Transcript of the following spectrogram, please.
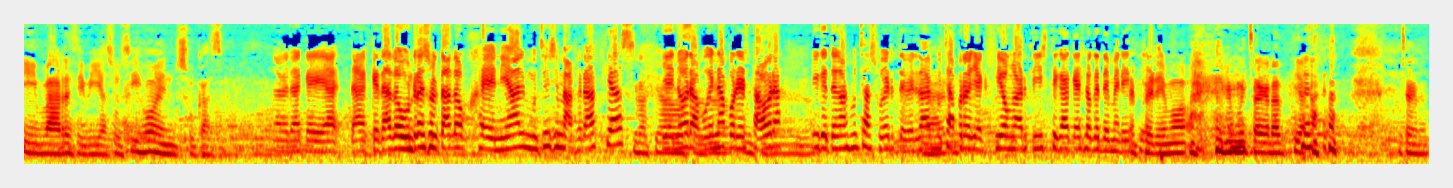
y va a recibir a sus hijos en su casa. La verdad que ha, te ha quedado un resultado genial. Muchísimas gracias. Gracias y enhorabuena por esta hora y que tengas mucha suerte, ¿verdad? Mucha proyección artística, que es lo que te mereces. Esperemos. Muchas gracias. Muchas gracias.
